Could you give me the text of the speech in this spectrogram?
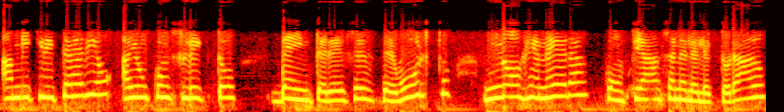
A mi criterio hay un conflicto de intereses de bulto, no genera confianza en el electorado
